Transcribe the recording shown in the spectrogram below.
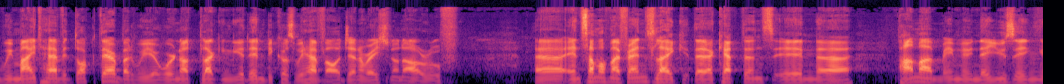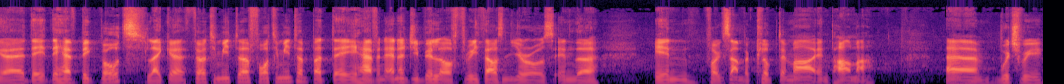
we might have a dock there, but we, we're not plugging it in because we have our generation on our roof. Uh, and some of my friends, like that are captains in uh, Palma, I mean, they're using, uh, they, they have big boats, like a 30 meter, 40 meter, but they have an energy bill of 3,000 euros in the in, for example, Club de Mar in Palma, um, which we,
